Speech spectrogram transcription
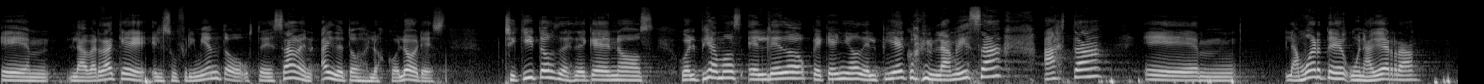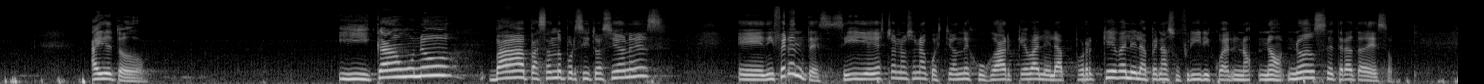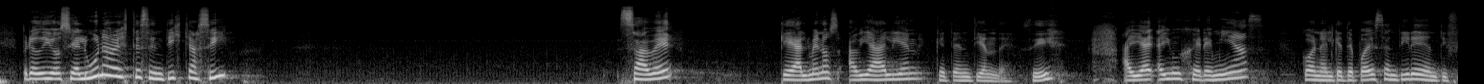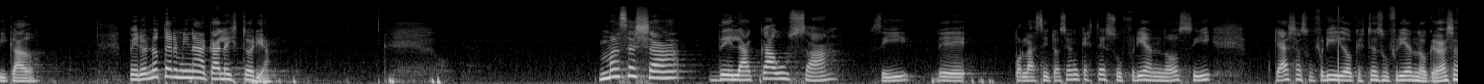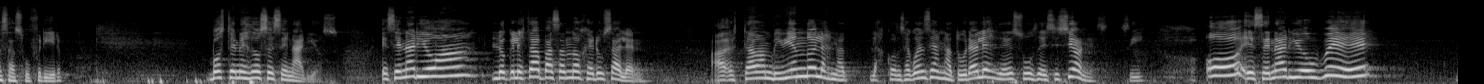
Em, la verdad que el sufrimiento, ustedes saben, hay de todos los colores. Chiquitos, desde que nos golpeamos el dedo pequeño del pie con la mesa, hasta em, la muerte, una guerra, hay de todo. Y cada uno va pasando por situaciones eh, diferentes, ¿sí? Esto no es una cuestión de juzgar qué vale la, por qué vale la pena sufrir y cuál no, no, no se trata de eso. Pero digo, si alguna vez te sentiste así, sabe que al menos había alguien que te entiende, ¿sí? Hay, hay un Jeremías con el que te puedes sentir identificado. Pero no termina acá la historia. Más allá de la causa, ¿sí? De, por la situación que estés sufriendo, ¿sí? que hayas sufrido, que estés sufriendo, que vayas a sufrir, vos tenés dos escenarios. Escenario A, lo que le estaba pasando a Jerusalén. Ah, estaban viviendo las, las consecuencias naturales de sus decisiones. ¿sí? O escenario B,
